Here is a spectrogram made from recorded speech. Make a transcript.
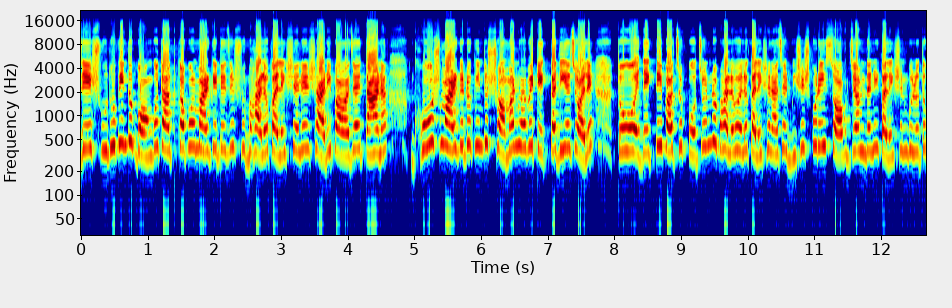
যে শুধু কিন্তু বঙ্গ তাঁত কাপড় মার্কেটে যে ভালো কালেকশনের শাড়ি পাওয়া যায় তা না, ঘোষ মার্কেটও কিন্তু সমানভাবে টেক্কা দিয়ে চলে। তো দেখতেই পাচ্ছ, প্রচণ্ড ভালো ভালো কালেকশন আছে। আর বিশেষ করে এই সফট জামদানির কালেকশনগুলো তো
